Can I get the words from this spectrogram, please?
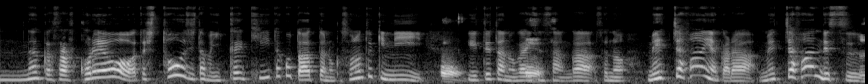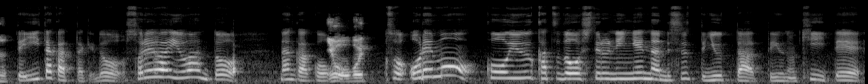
んなんかさこれを私当時多分一回聞いたことあったのかその時にうん。言ってたのが伊勢さんがそのめっちゃファンやからめっちゃファンですって言いたかったけどそれは言わんとなんかこようそう俺もこういう活動をしてる人間なんですって言ったっていうのを聞いて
